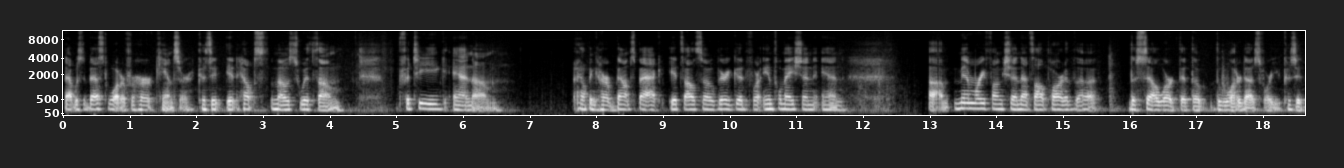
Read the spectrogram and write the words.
That was the best water for her cancer because it, it helps the most with um, fatigue and um, helping her bounce back. It's also very good for inflammation and um, memory function. That's all part of the the cell work that the, the water does for you because it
